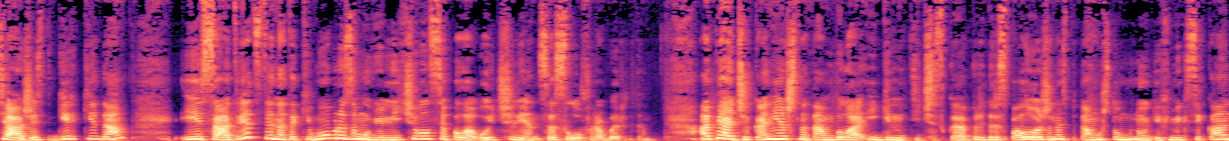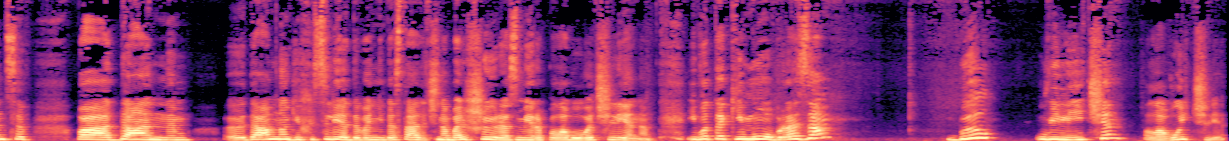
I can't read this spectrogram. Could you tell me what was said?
тяжесть гирьки, да, и, соответственно, таким образом увеличивался половой член, со слов Роберта. Опять же, конечно, там была и генетическая предрасположенность, потому что у многих мексиканцев, по данным да, многих исследований, достаточно большие размеры полового члена. И вот таким образом был увеличен половой член.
